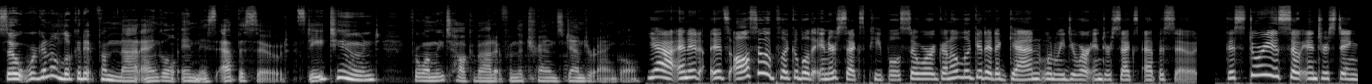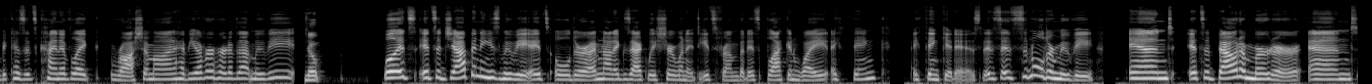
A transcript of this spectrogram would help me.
So, we're going to look at it from that angle in this episode. Stay tuned for when we talk about it from the transgender angle. Yeah, and it, it's also applicable to intersex people. So, we're going to look at it again when we do our intersex episode. This story is so interesting because it's kind of like Rashomon. Have you ever heard of that movie? Nope. Well, it's it's a Japanese movie. It's older. I'm not exactly sure when it dates from, but it's black and white, I think. I think it is. It's it's an older movie. And it's about a murder and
